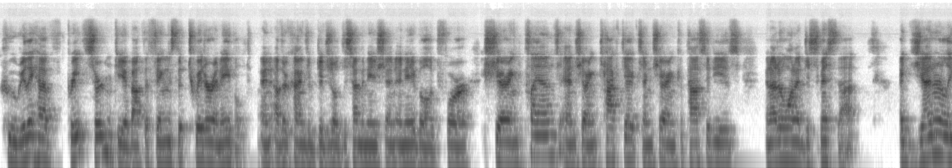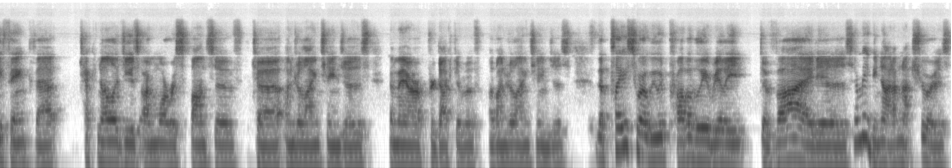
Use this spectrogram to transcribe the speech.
who really have great certainty about the things that Twitter enabled and other kinds of digital dissemination enabled for sharing plans and sharing tactics and sharing capacities. And I don't want to dismiss that. I generally think that technologies are more responsive to underlying changes than they are productive of, of underlying changes. The place where we would probably really divide is, or maybe not, I'm not sure, is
